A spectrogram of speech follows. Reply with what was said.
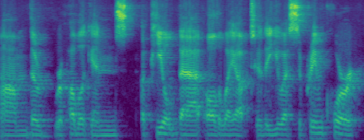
Um, the Republicans appealed that all the way up to the U.S. Supreme Court,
